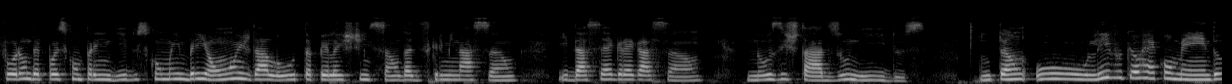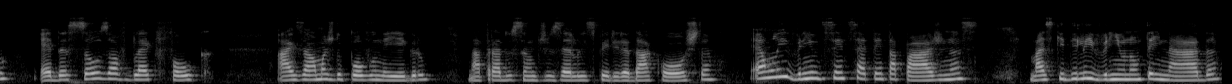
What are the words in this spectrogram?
foram depois compreendidos como embriões da luta pela extinção da discriminação e da segregação nos Estados Unidos. Então, o livro que eu recomendo é The Souls of Black Folk, As Almas do Povo Negro, na tradução de José Luiz Pereira da Costa. É um livrinho de 170 páginas, mas que de livrinho não tem nada,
